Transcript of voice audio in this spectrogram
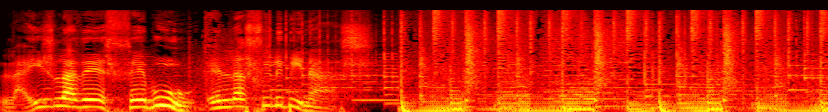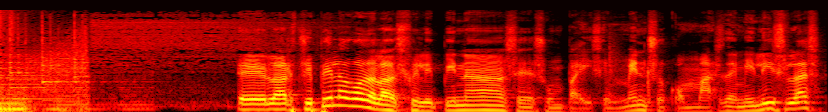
la isla de Cebú, en las Filipinas. El archipiélago de las Filipinas es un país inmenso con más de mil islas,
